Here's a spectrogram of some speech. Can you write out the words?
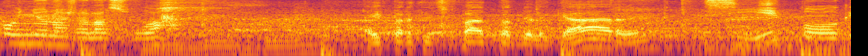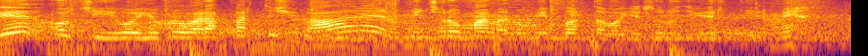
Ognuno ha la sua. Hai partecipato a delle gare? Sì, poche, oggi voglio provare a partecipare, non vincerò mai ma non mi importa, voglio solo divertirmi.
